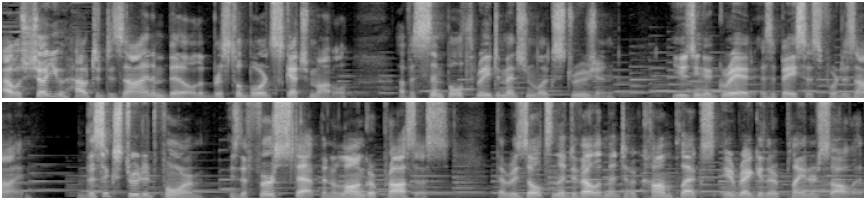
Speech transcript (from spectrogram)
I will show you how to design and build a Bristol board sketch model of a simple three-dimensional extrusion using a grid as a basis for design. This extruded form is the first step in a longer process that results in the development of a complex, irregular planar solid.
